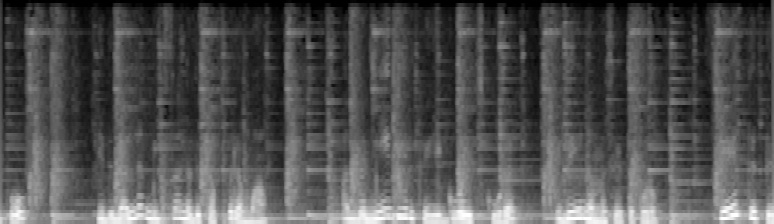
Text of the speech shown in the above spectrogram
இப்போது இது நல்லா மிக்ஸ் ஆனதுக்கப்புறமா அந்த மீதி இருக்க எக் ஒயிட்ஸ் கூட இதையும் நம்ம சேர்த்து போகிறோம் சேர்த்துட்டு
